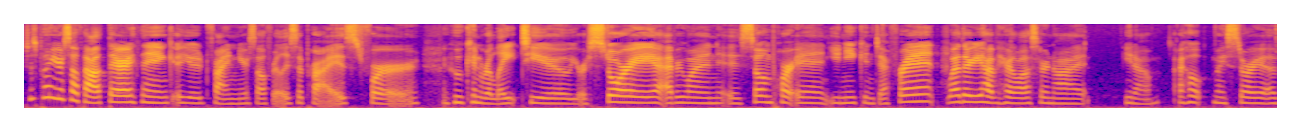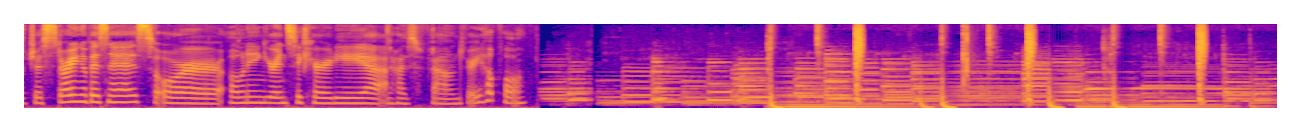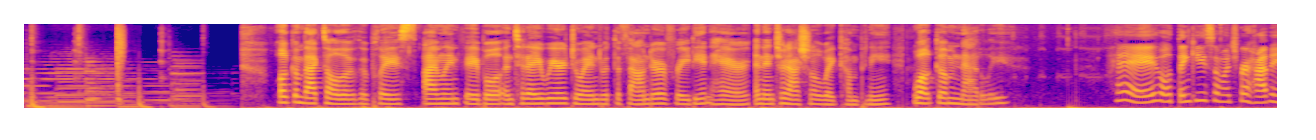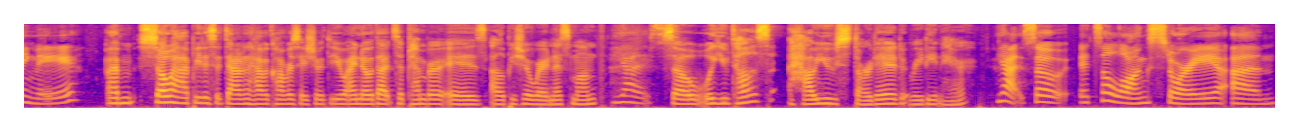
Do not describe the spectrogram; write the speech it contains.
just putting yourself out there, I think you'd find yourself really surprised for who can relate to you, your story. Everyone is so important, unique, and different. Whether you have hair loss or not, you know, I hope my story of just starting a business or owning your insecurity uh, has found very helpful. Welcome back to All Over the Place. I'm Layne Fable, and today we are joined with the founder of Radiant Hair, an international wig company. Welcome, Natalie. Hey, well, thank you so much for having me. I'm so happy to sit down and have a conversation with you. I know that September is Alopecia Awareness Month. Yes. So, will you tell us how you started Radiant Hair? Yeah, so it's a long story. Um,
